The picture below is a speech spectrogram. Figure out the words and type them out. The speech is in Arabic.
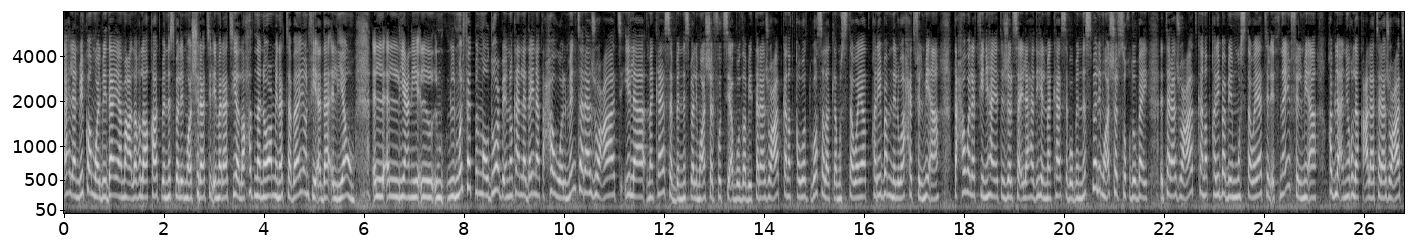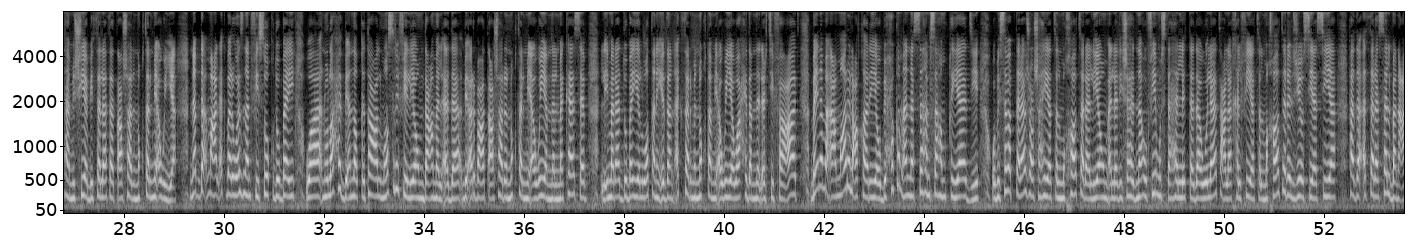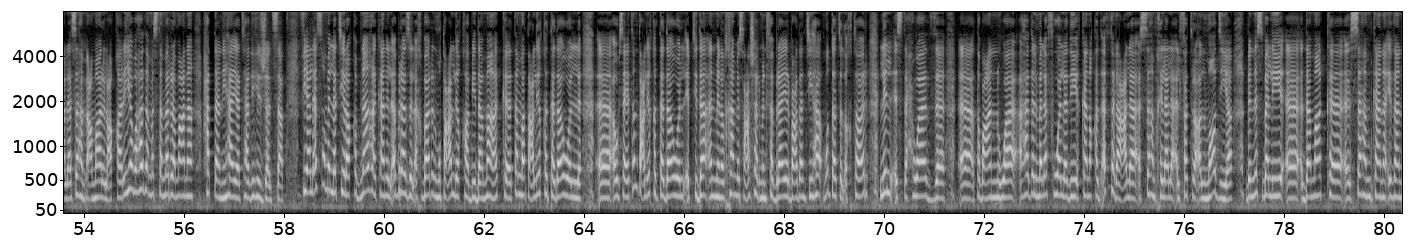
أهلا بكم. والبداية مع الإغلاقات بالنسبة للمؤشرات الإماراتية لاحظنا نوع من التباين في أداء اليوم. ال ال يعني الملفت بالموضوع بأنه كان لدينا تحول من تراجعات إلى مكاسب بالنسبة لمؤشر فوتسي أبو ظبي. التراجعات كانت قد وصلت لمستويات قريبه من الواحد في المئة. تحولت في نهاية الجلسة إلى هذه المكاسب. وبالنسبة لمؤشر سوق دبي التراجعات كانت قريبة بمستويات الاثنين في المئة قبل أن يغلق على تراجعات هامشيه بثلاثة عشر النقطه المئوية. نبدأ مع الأكبر وزنا في سوق دبي ونلاحظ بأن القطاع المصرفي اليوم دعم الأداء بأربعة أعشار النقطة المئوية من المكاسب. الإمارات دبي الوطني إذا أكثر من نقطة مئوية واحدة من الارتفاعات بينما إعمار العقارية وبحكم أن السهم سهم قيادي وبسبب تراجع شهية المخاطرة اليوم الذي شهدناه في مستهل التداولات على خلفية المخاطر الجيوسياسية هذا أثر سلبا على سهم إعمار العقارية وهذا ما استمر معنا حتى نهاية هذه الجلسة. في الأسهم التي راقبناها كان الأبرز الأخبار المتعلقة بدماك. تم تعليق التداول آه، أو سيتم تعليق التداول ابتداء من الخامس عشر من فبراير بعد انتهاء مدة الإخطار للاستحواذ آه، طبعا. وهذا الملف هو الذي كان قد أثر على السهم خلال الفترة الماضية. بالنسبة لدماك آه، السهم كان إذا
